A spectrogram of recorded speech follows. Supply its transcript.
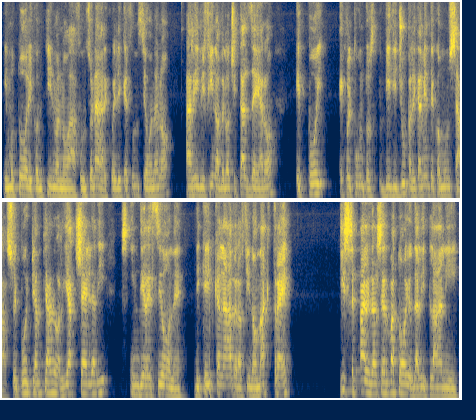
i motori continuano a funzionare, quelli che funzionano, arrivi fino a velocità zero e poi a quel punto vedi giù praticamente come un sasso e poi pian piano riacceleri in direzione di Cape Canaveral fino a Mach 3, ti separi dal serbatoio e da lì plani,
